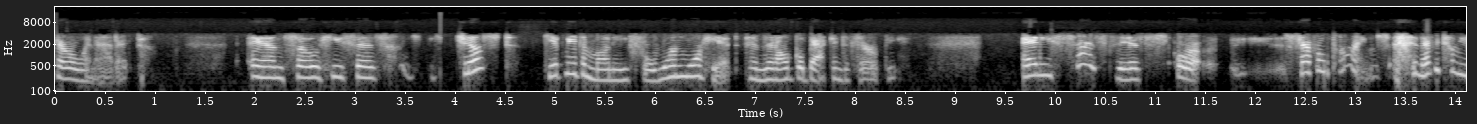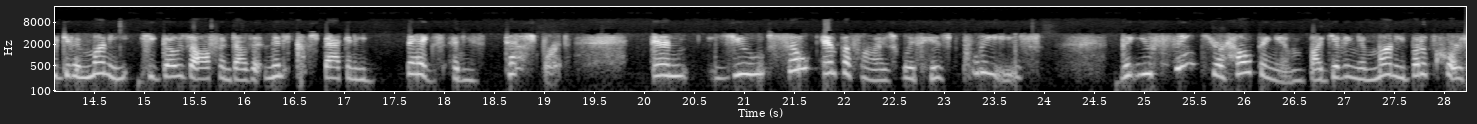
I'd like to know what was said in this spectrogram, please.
heroin addict. And so he says, just give me the money for one more hit and then I'll go back into therapy. And he says this or several times. And every time you give him money, he goes off and does it. And then he comes back and he begs and he's desperate. And you so empathize with his pleas that you think you're helping him by giving him money, but of course,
